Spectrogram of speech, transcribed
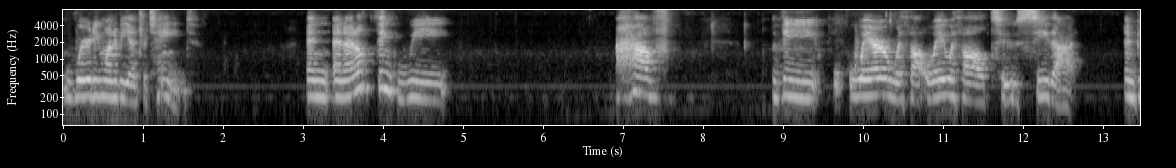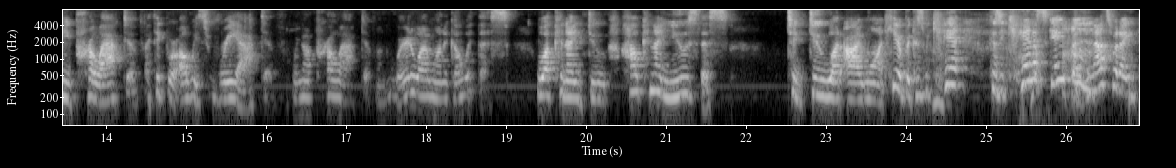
where do you want to be entertained? And and I don't think we have the wherewithal, way withal to see that and be proactive. I think we're always reactive. We're not proactive. Where do I want to go with this? What can I do? How can I use this to do what I want here? Because we mm-hmm. can't, because you can't escape it. And that's what I,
